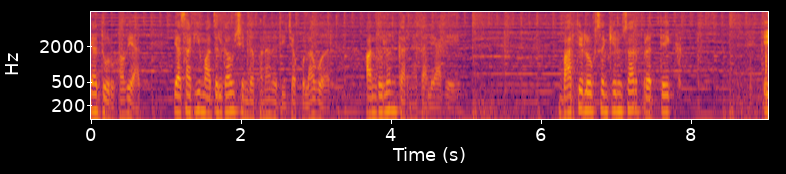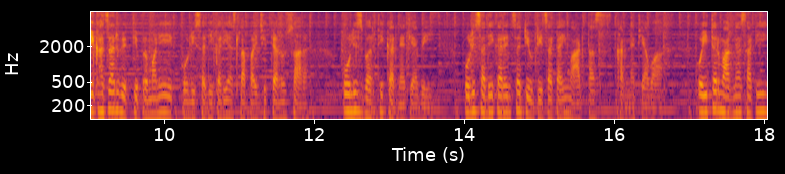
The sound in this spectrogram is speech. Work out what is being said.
या दूर व्हाव्यात. यासाठी माजलगाव शिंदफणा नदीच्या पुलावर आंदोलन करण्यात आले आहे. भारतीय लोकसंख्येनुसार प्रत्येक एक हजार व्यक्तीप्रमाणे एक पोलीस अधिकारी असला पाहिजे त्यानुसार पोलीस भरती करण्यात यावी. पोलीस अधिकाऱ्यांचा ड्युटीचा टाईम आठ तास करण्यात यावा व इतर मागण्यासाठी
